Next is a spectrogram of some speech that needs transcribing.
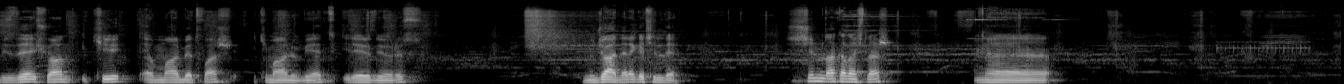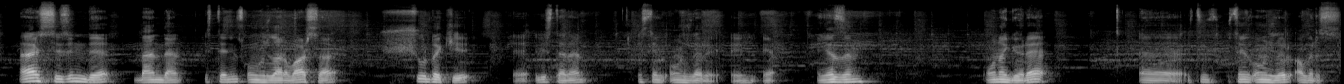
Bizde şu an 2 mağlubiyet var. 2 mağlubiyet. İleri diyoruz. Mücadele geçildi. Şimdi arkadaşlar eee, eğer sizin de benden istediğiniz oyuncular varsa şuradaki e, listeden istediğiniz oyuncuları e, e, yazın. Ona göre e, istediğiniz oyuncuları alırız.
